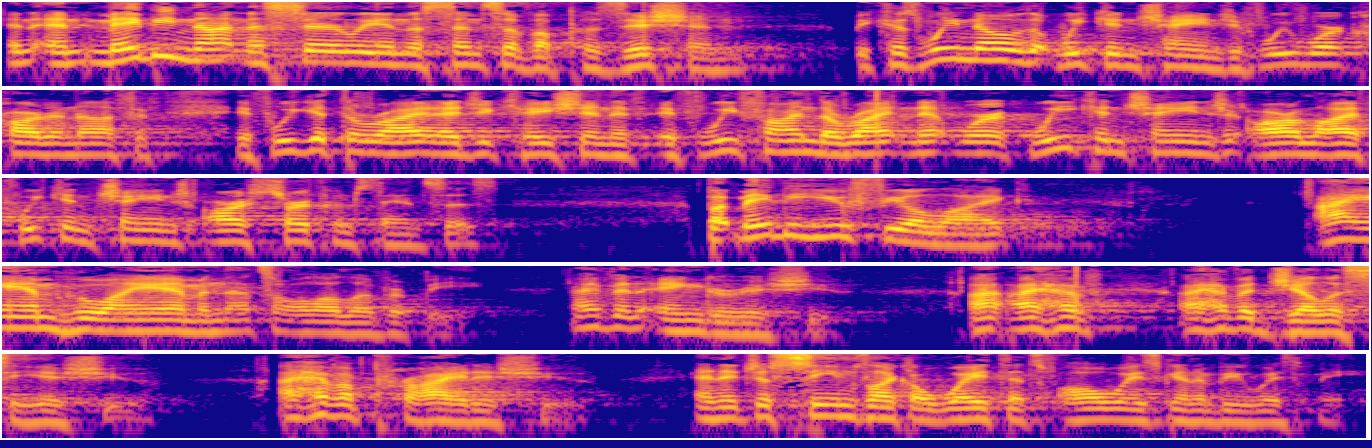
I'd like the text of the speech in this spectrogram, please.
And, and maybe not necessarily in the sense of a position, because we know that we can change if we work hard enough, if, if we get the right education, if, if we find the right network, we can change our life, we can change our circumstances. But maybe you feel like, I am who I am and that's all I'll ever be. I have an anger issue. I, I have, I have a jealousy issue. I have a pride issue. and it just seems like a weight that's always going to be with me.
